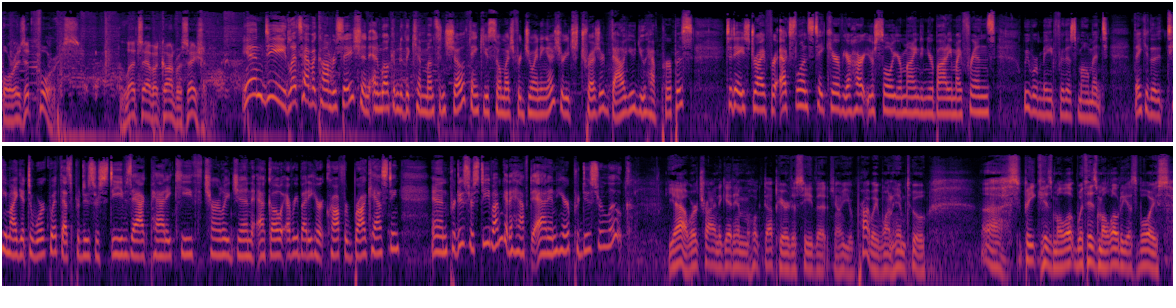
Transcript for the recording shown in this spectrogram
or is it force? Let's have a conversation. Indeed. Let's have a conversation. And welcome to the Kim Monson Show. Thank you so much for joining us. You're each treasured, valued, you have purpose. Today's drive for excellence. Take care of your heart, your soul, your mind, and your body. My friends, we were made for this moment. Thank you to the team I get to work with. That's producer Steve, Zach, Patty, Keith, Charlie, Jen, Echo, everybody here at Crawford Broadcasting. And producer Steve, I'm going to have to add in here producer Luke. Yeah, we're trying to get him hooked up here to see that, you know, you probably want him to uh, speak his melo- with his melodious voice.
